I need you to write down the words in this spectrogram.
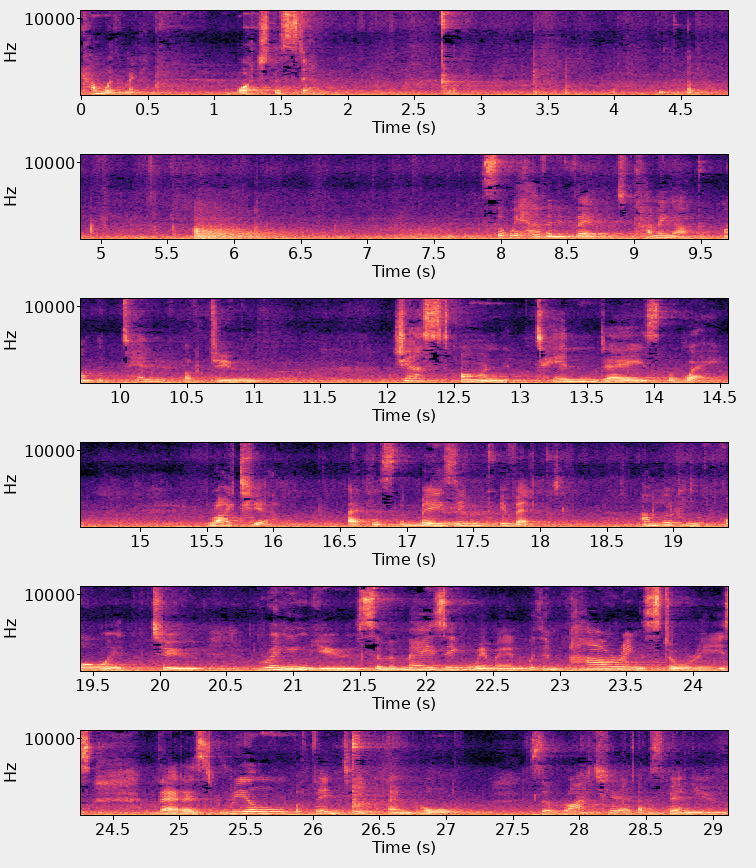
Come with me. Watch the step. So we have an event coming up on the 10th of June, just on 10 days away, right here at this amazing event. I'm looking forward to bringing you some amazing women with empowering stories that is real, authentic and raw. So right here at this venue,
